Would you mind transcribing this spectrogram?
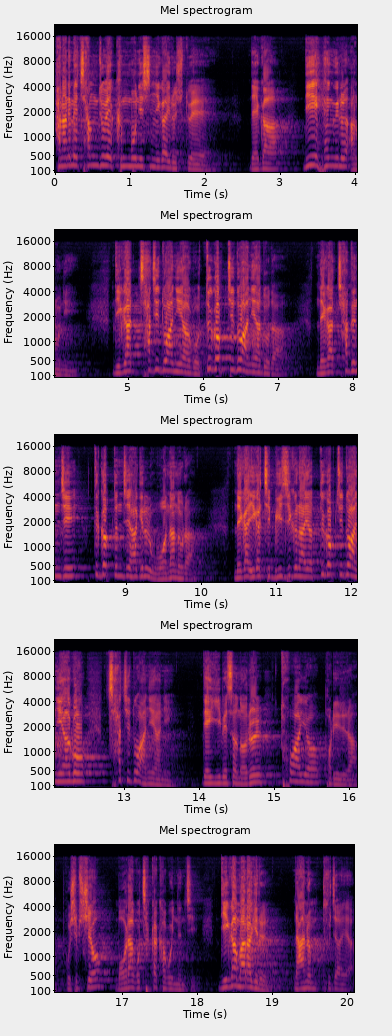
하나님의 창조의 근본이신 이가 이르시되 내가 네 행위를 아노니 네가 차지도 아니하고 뜨겁지도 아니하도다. 내가 차든지 뜨겁든지 하기를 원하노라. 내가 이같이 미지근하여 뜨겁지도 아니하고 차지도 아니하니 내 입에서 너를 토하여 버리리라. 보십시오. 뭐라고 착각하고 있는지. 네가 말하기를 나는 부자야.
